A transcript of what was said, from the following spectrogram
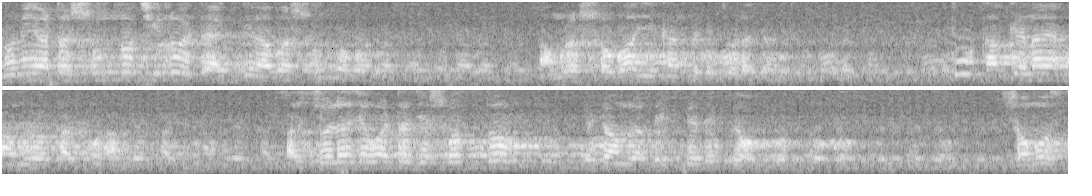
দুনিয়াটা শূন্য ছিল এটা একদিন আবার শূন্য হবে। আমরা সবাই এখান থেকে চলে যাব। কেউ থাকে না আমরাও থাকব না। আর চলে যাওয়াটা যে সত্য এটা আমরা দেখতে দেখতে অভ্যস্ত। সমস্ত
